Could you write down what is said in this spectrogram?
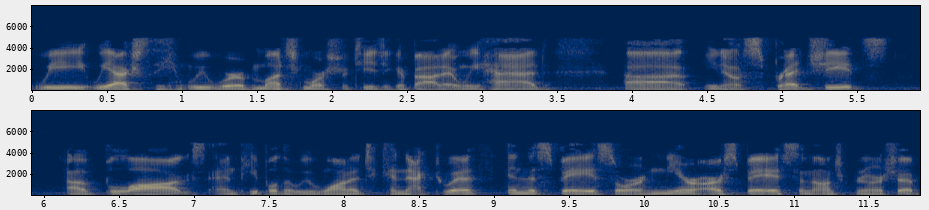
we we actually we were much more strategic about it, and we had uh, you know spreadsheets of blogs and people that we wanted to connect with in the space or near our space in entrepreneurship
